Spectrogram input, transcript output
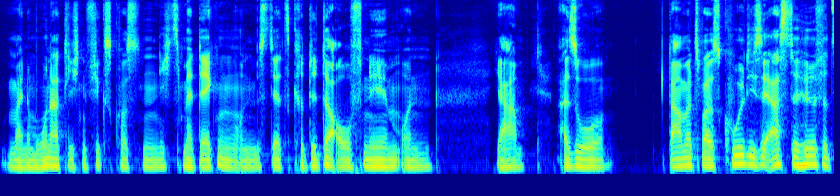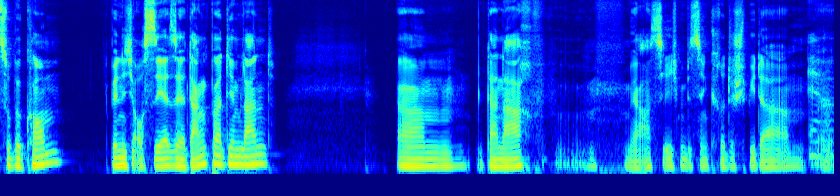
meine monatlichen Fixkosten nichts mehr decken und müsste jetzt Kredite aufnehmen und ja, also damals war es cool, diese erste Hilfe zu bekommen. Bin ich auch sehr, sehr dankbar dem Land. Ähm, danach, ja, sehe ich ein bisschen kritisch, wie da ja,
